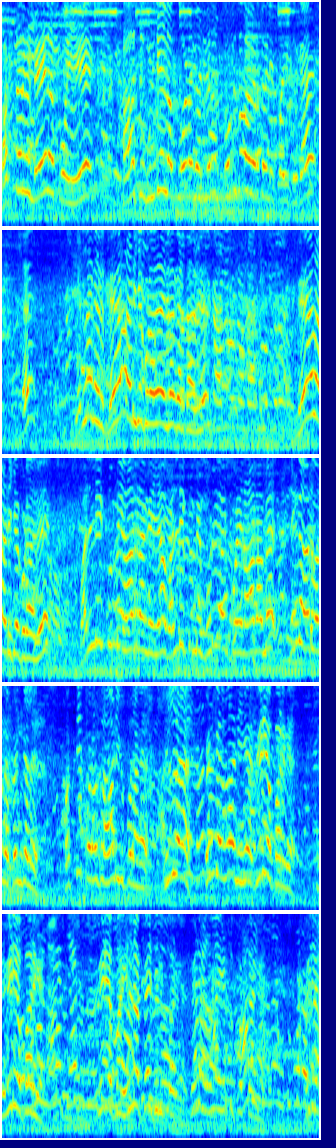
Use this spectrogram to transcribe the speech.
பக்தர்கள் மேலே போய் காசு உண்டியலில் போட வேண்டியதால சொகுசு வாகனத்தில் நீ போயிட்டு இருக்க? எல்லாம் மேலே அடிக்கக்கூடாது? என்ன கருத்தாது மேலே அடிக்கக்கூடாது. வள்ளி கும்மி ஆடுறாங்க ஐயா. வள்ளி கும்மி முருகன் கோயில் ஆடாம எங்க ஆடுவாங்க பெண்கள்? பக்தி பரவத்தில் ஆடிக்கு போறாங்க. இல்ல பெண்கள்லாம் நீங்க வீடியோ பாருங்க. இந்த வீடியோ பாருங்க வீடியோ பாருங்க என்ன பேசி பாருங்க வீடியோ நல்லா எடுத்து போட்டாங்க வீடியோ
